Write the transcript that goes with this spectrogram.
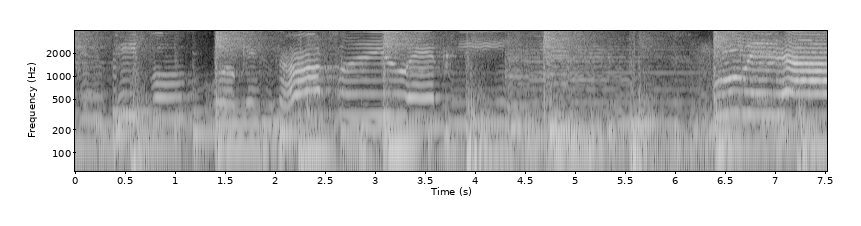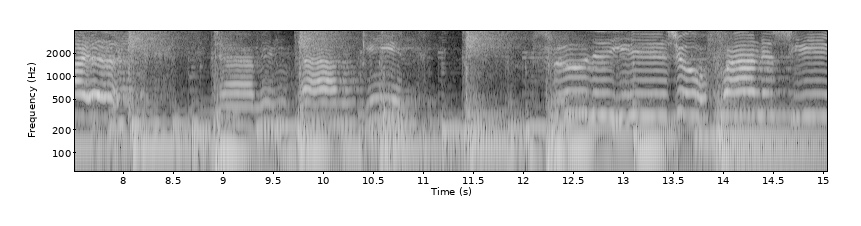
find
